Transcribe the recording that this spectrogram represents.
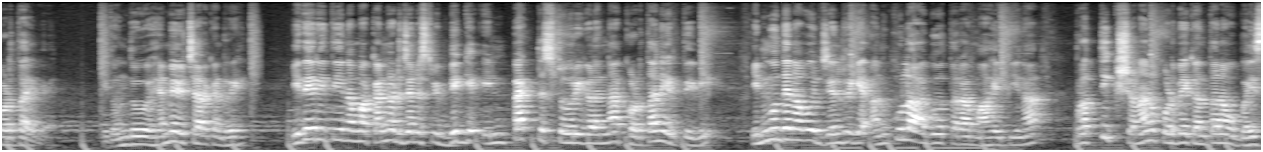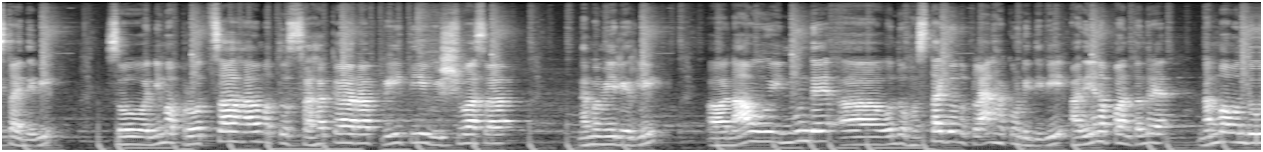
ಕೊಡ್ತಾ ಇವೆ. ಇದೊಂದು ಹೆಮ್ಮೆ ವಿಚಾರ ಕಣ್ರಿ. ಇದೇ ರೀತಿ ನಮ್ಮ ಕನ್ನಡ ಜನಶ್ರೀ ಬಿಗ್ ಇಂಪ್ಯಾಕ್ಟ್ ಸ್ಟೋರಿಗಳನ್ನು ಕೊಡ್ತಾನೆ ಇರ್ತೀವಿ. ಇನ್ನು ಮುಂದೆ ನಾವು ಜನರಿಗೆ ಅನುಕೂಲ ಆಗೋ ಥರ ಮಾಹಿತಿನ ಪ್ರತಿ ಕ್ಷಣನೂ ಕೊಡಬೇಕಂತ ನಾವು ಬಯಸ್ತಾ ಇದ್ದೀವಿ. ಸೊ ನಿಮ್ಮ ಪ್ರೋತ್ಸಾಹ ಮತ್ತು ಸಹಕಾರ, ಪ್ರೀತಿ, ವಿಶ್ವಾಸ ನಮ್ಮ ಮೇಲಿರಲಿ. ನಾವು ಇನ್ನು ಮುಂದೆ ಒಂದು ಹೊಸದಾಗಿ ಒಂದು ಪ್ಲ್ಯಾನ್ ಹಾಕೊಂಡಿದ್ದೀವಿ. ಅದೇನಪ್ಪ ಅಂತಂದರೆ, ನಮ್ಮ ಒಂದು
